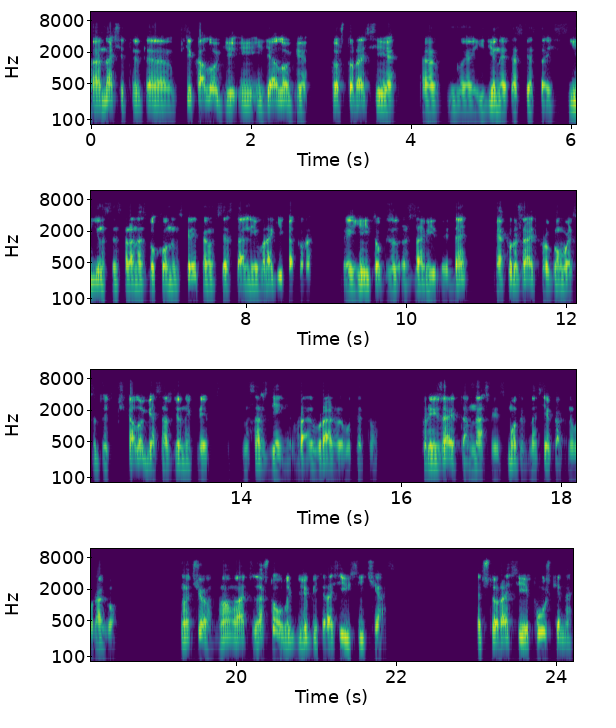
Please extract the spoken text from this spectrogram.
э, значит, это психологию и идеологию, то, что Россия э, единая, так сказать, единственная страна с духовным скрепом, все остальные враги, которые э, ей только завидуют, да, и окружают кругом вальса. То есть психология осажденной крепости, насаждение, вража вот этого. Приезжают там наши и смотрят на всех, как на врагов. Ну что, ну а за что любить Россию сейчас? Это что, Россия Пушкина?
